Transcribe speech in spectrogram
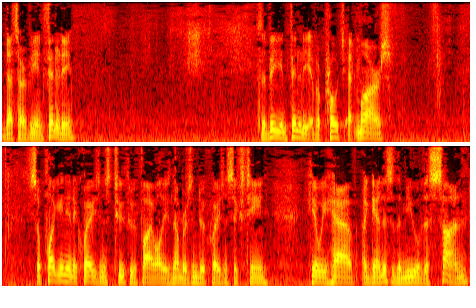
That's our V infinity. It's the v infinity of approach at Mars. So plugging in equations 2 through 5, all these numbers into equation 16. Here we have, again, this is the mu of the sun.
